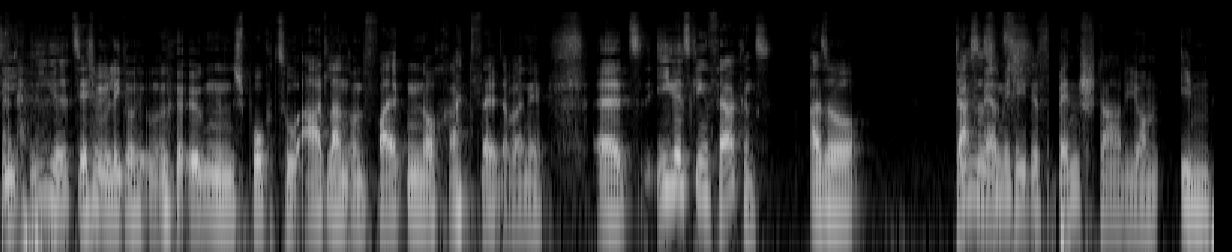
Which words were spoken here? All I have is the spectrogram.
Die Eagles, ja, ich habe überlegt, ob irgendein Spruch zu Adlern und Falken noch reinfällt, aber nee. Äh, Eagles gegen Falcons. Also, das Im ist für mich. Mercedes-Benz-Stadion in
